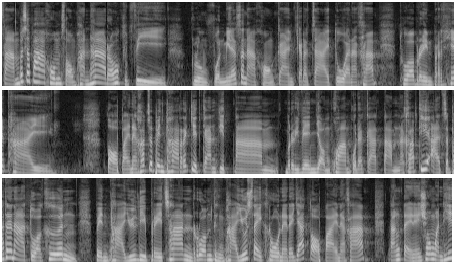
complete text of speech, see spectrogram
3พฤษภาคม 2564 กลุ่มฝนมีลักษณะของการกระจายตัวนะครับ ทั่วบริเวณประเทศไทย ต่อไปนะครับจะเป็นภารกิจการติดตามบริเวณหย่อมความกดอากาศต่ำนะครับที่อาจจะพัฒนาตัวขึ้น เป็นพายุดีเปรชันรวมถึงพายุไซโครในระยะต่อไปนะครับ ตั้งแต่ในช่วงวันที่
